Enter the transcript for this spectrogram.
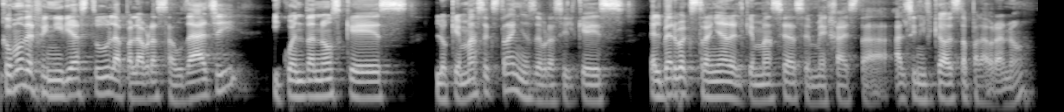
¿Cómo definirías tú la palabra saudade y cuéntanos qué es lo que más extrañas de Brasil, que es el verbo extrañar el que más se asemeja esta, al significado de esta palabra, ¿no?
